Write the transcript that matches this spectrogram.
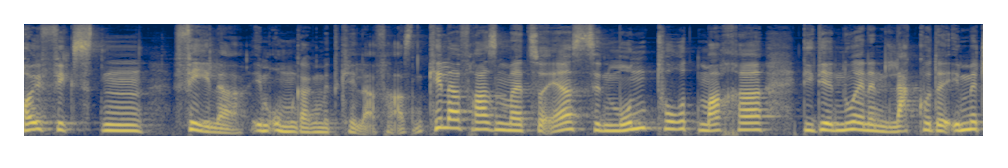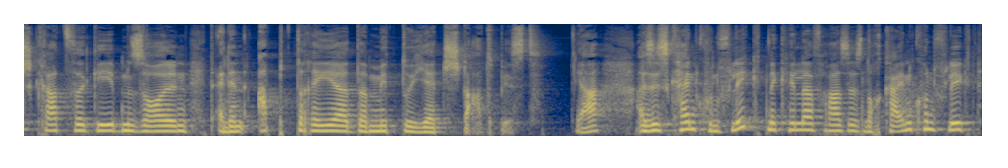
häufigsten Fehler im Umgang mit Killerphrasen. Killerphrasen mal zuerst sind Mundtotmacher, die dir nur einen Lack- oder Imagekratzer geben sollen, einen Abdreher, damit du jetzt Start bist. Ja, also es ist kein Konflikt, eine Killerphrase ist noch kein Konflikt,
